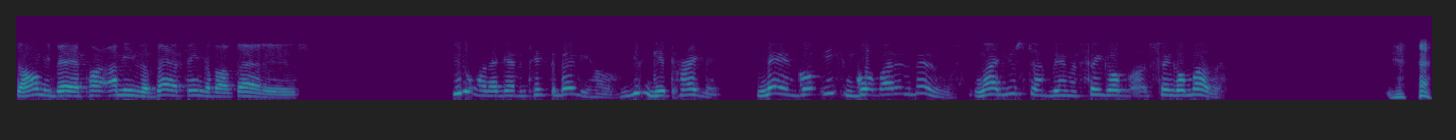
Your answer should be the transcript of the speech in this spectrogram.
The only bad part, I mean, the bad thing about that is you the one that got to take the baby home. You can get pregnant man go he can go about his business. Now you stuck being a single uh, single mother.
